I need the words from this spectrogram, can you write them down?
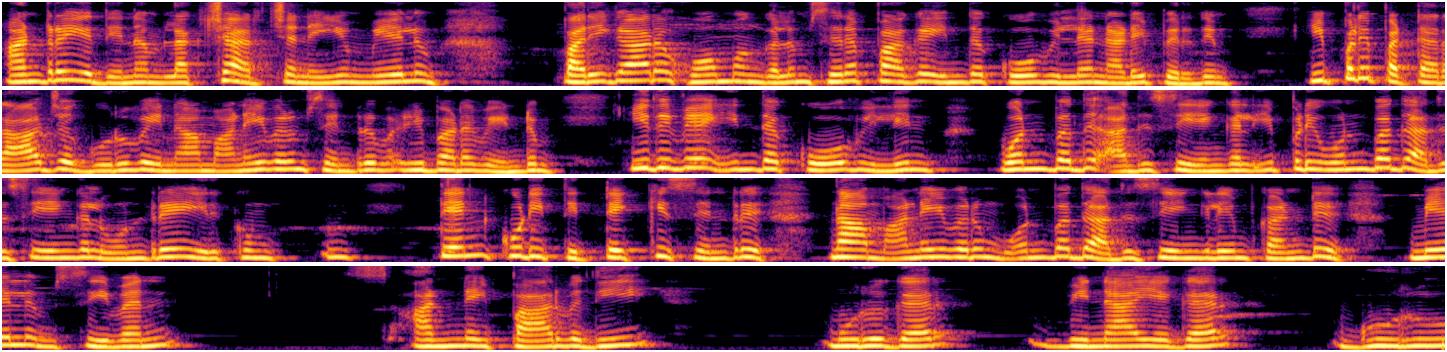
அன்றைய தினம் லட்ச அர்ச்சனையும் மேலும் பரிகார ஹோமங்களும் சிறப்பாக இந்த கோவிலில் நடைபெறுது. இப்படிப்பட்ட ராஜ குருவை நாம் அனைவரும் சென்று வழிபட வேண்டும். இதுவே இந்த கோவிலின் ஒன்பது அதிசயங்கள். இப்படி ஒன்பது அதிசயங்கள் ஒன்றே இருக்கும் தென்குடி திட்டைக்கு சென்று நாம் அனைவரும் ஒன்பது அதிசயங்களையும் கண்டு மேலும் சிவன் அன்னை பார்வதி முருகர் விநாயகர் குரு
